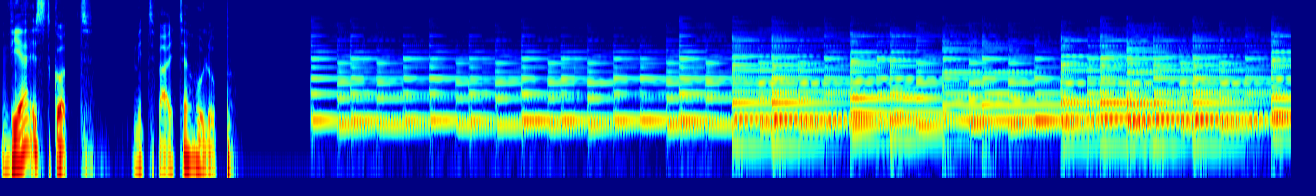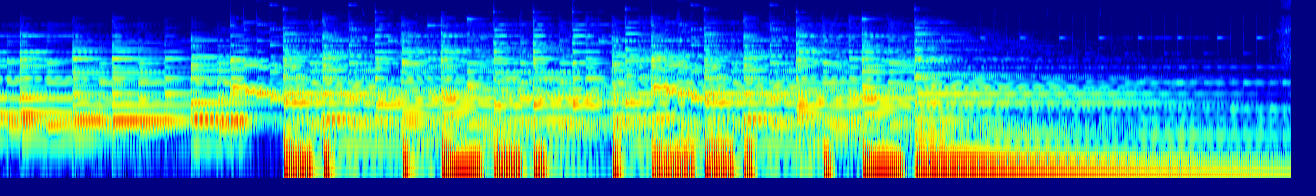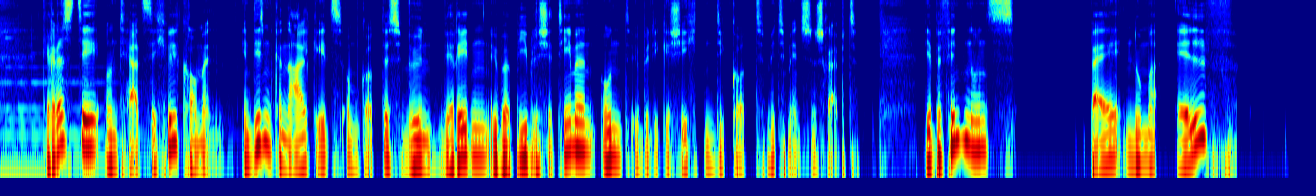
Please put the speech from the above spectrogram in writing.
Wer ist Gott? mit Walter Holub. Christi und herzlich willkommen. In diesem Kanal geht es um Gottes Wöhn. Wir reden über biblische Themen und über die Geschichten, die Gott mit Menschen schreibt. Wir befinden uns bei Nummer 11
